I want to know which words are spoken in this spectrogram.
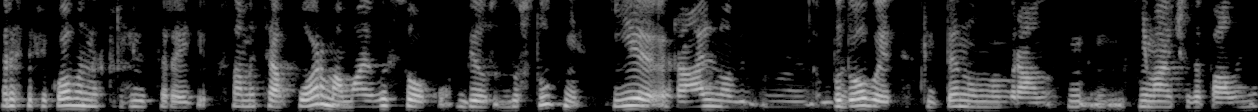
рестифікованих тригліцеридів. Саме ця форма має високу біодоступність і реально вбудовується в клітинну мембрану, знімаючи запалення.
